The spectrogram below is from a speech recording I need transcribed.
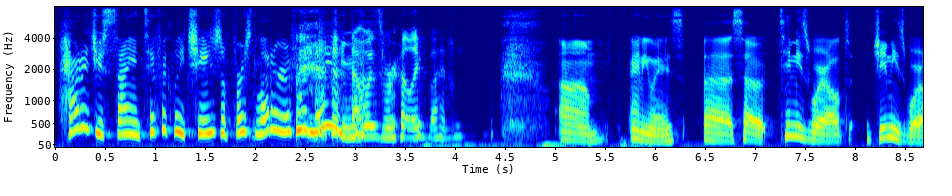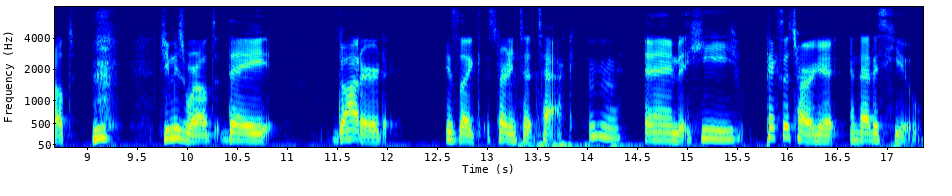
how did you scientifically change the first letter of your name? that was really funny. Um. Anyways, uh, so Timmy's world, Jimmy's world, Jimmy's world. They Goddard is like starting to attack, and he picks a target, and that is Hugh,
